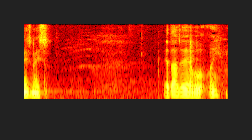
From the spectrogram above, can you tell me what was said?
नाइस नाइस यता चाहिँ अब है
